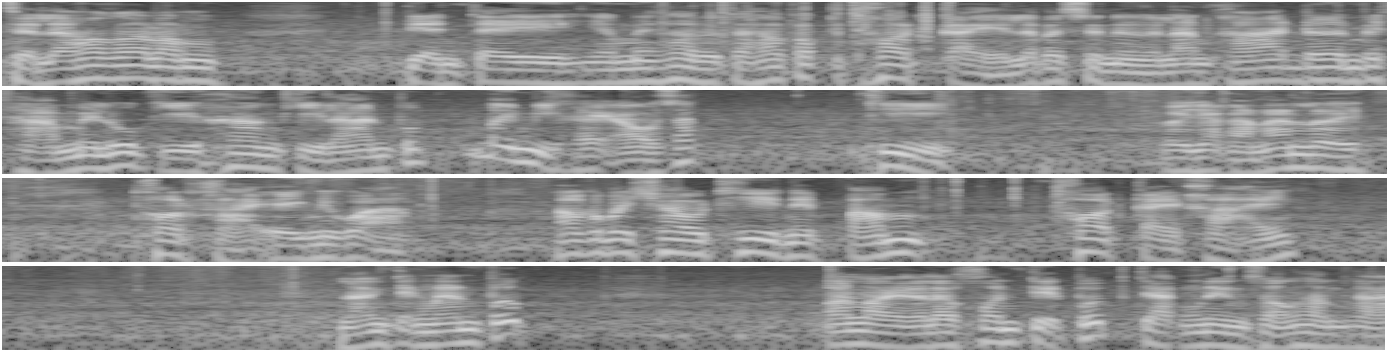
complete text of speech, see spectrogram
เสร็จแล้วเขาก็ลองเปลี่ยนใจยังไม่ฆ่าตัวตายเขาก็ไปทอดไก่แล้วไปเสนอร้านค้า เดินไปถามไม่รู้กี่ห้างกี่ร้านปุ๊บไม่มีใครเอาสักที่เอออย่างนั้นเลย ทอดขายเองดีกว่าเขาก็ไปเช่าที่ในปั๊มทอดไก่ขาย หลังจากนั้นปุ๊บอร่อยแล้วคนติดปุ๊บจากหนึ่งสองสามขา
